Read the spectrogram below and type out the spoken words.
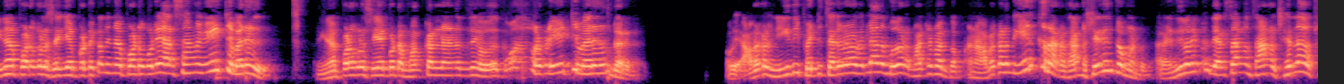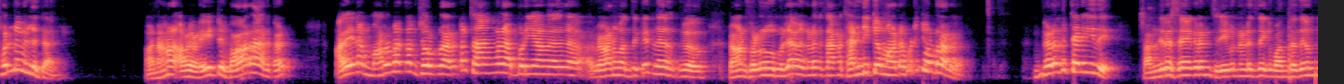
இனப்படுகொலை செய்யப்பட்டிருக்கிறது இனப்படுகொலை அரசாங்கம் ஏற்றி வருது இனப்படுகொலை செய்யப்பட்ட மக்கள் அவர்கள் ஏற்றி வருகின்றார்கள் அவர்கள் நீதி பெற்று தருவார்கள் அது வேறு மற்ற பக்கம். ஆனால் அவர்கள் அதை ஏற்கிறார்கள். தாங்கள் செய்திருக்க வேண்டும். இதுவரைக்கும் இந்த அரசாங்கம் தாங்கள் செய்த சொல்லவில்லை தான். ஆனால் அவர்கள் ஏற்று வாரார்கள். அதே நம்ம மறுபக்கம் சொல்கிறார்கள். தாங்கள் அப்படியான இராணுவத்துக்கு இந்த நான் சொல்லவும் இல்லை அவர்களுக்கு தாங்கள் தண்டிக்க மாட்டோம்னு சொல்கிறார்கள் உங்களுக்கு தெரியுது. சந்திரசேகரன் ஸ்ரீவனிடத்துக்கு வந்ததும்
